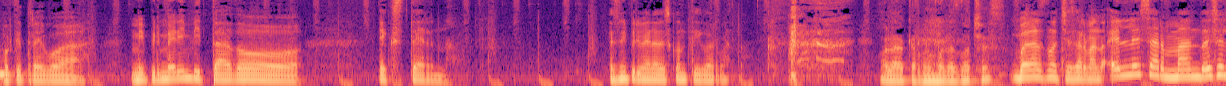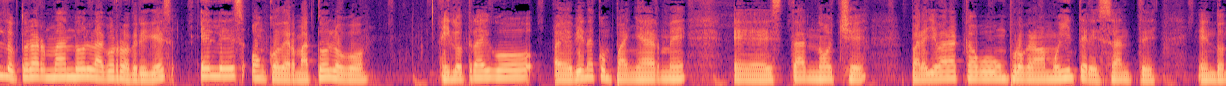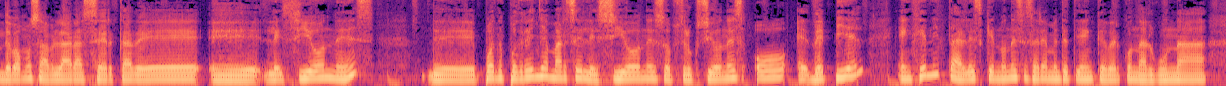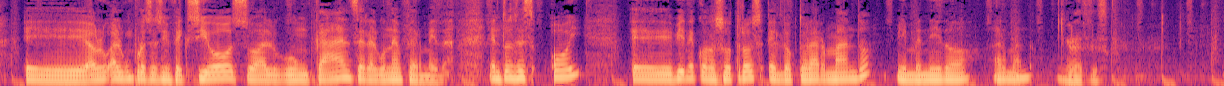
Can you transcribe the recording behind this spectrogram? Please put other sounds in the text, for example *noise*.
porque traigo a mi primer invitado externo. Es mi primera vez contigo, Armando. Hola Carmen, buenas noches. Buenas noches, Armando. Él es Armando, es el doctor Armando Lago Rodríguez. Él es oncodermatólogo y lo traigo, eh, viene a acompañarme eh, esta noche para llevar a cabo un programa muy interesante en donde vamos a hablar acerca de eh, lesiones, de, bueno, podrían llamarse lesiones, obstrucciones o de piel en genitales que no necesariamente tienen que ver con alguna eh, algún proceso infeccioso, algún cáncer, alguna enfermedad. Entonces hoy eh, viene con nosotros el doctor Armando. Bienvenido, Armando. Gracias.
